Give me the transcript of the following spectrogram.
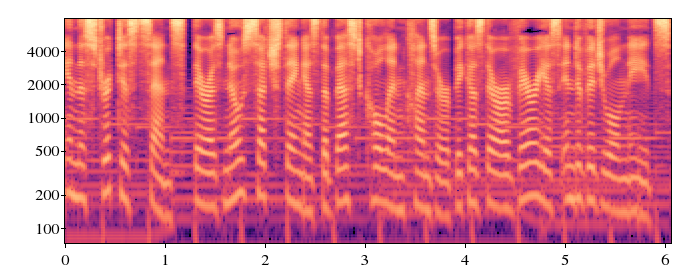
In the strictest sense, there is no such thing as the best colon cleanser because there are various individual needs.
